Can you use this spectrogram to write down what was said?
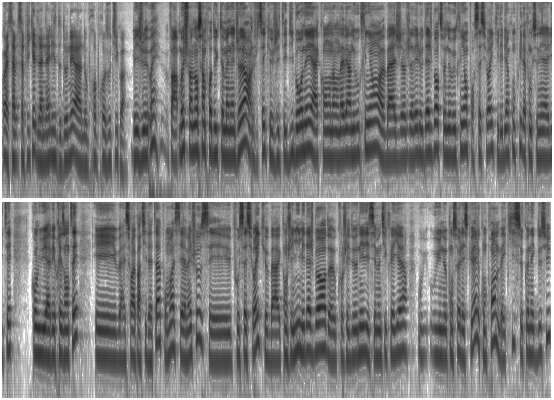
Ouais, ça s'appliquer de l'analyse de données à nos propres outils, quoi. Mais je, ouais, enfin, moi, je suis un ancien product manager. Je sais que j'étais biberonné à quand on avait un nouveau client, euh, bah, j'avais le dashboard sur le nouveau client pour s'assurer qu'il ait bien compris la fonctionnalité qu'on lui avait présentée. Et bah, sur la partie data, pour moi, c'est la même chose. Il faut s'assurer que bah, quand j'ai mis mes dashboards, quand j'ai donné des semantic layers ou, une console SQL, comprendre bah, qui se connecte dessus.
